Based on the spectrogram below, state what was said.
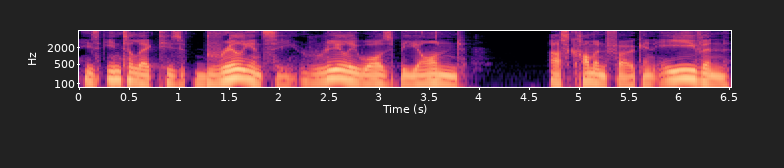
his intellect, his brilliancy really was beyond us common folk and even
